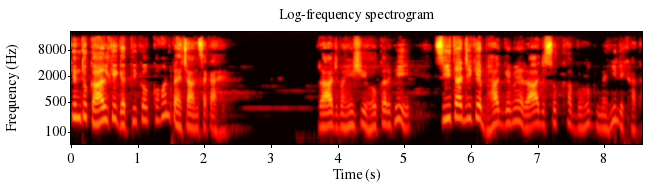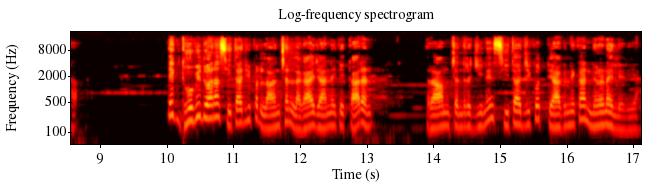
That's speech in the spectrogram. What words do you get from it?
किंतु काल की गति को कौन पहचान सका है? राजमहिषी होकर भी सीता जी के भाग्य में राज सुख का भोग नहीं लिखा था। एक धोबी द्वारा सीता जी पर लांछन लगाए जाने के कारण रामचंद्र जी ने सीता जी को त्यागने का निर्णय ले लिया।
